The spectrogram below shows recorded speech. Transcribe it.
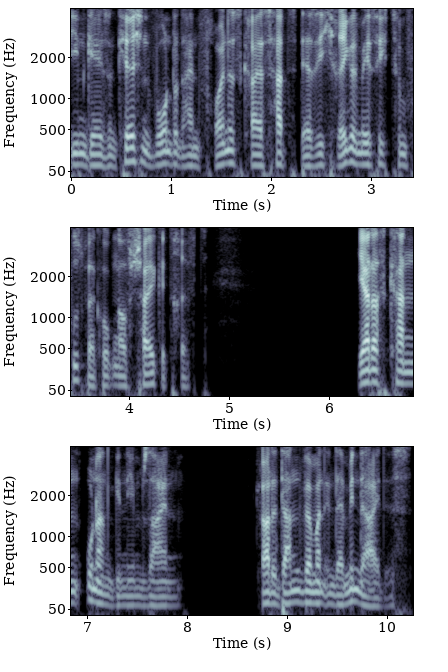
die in Gelsenkirchen wohnt und einen Freundeskreis hat, der sich regelmäßig zum Fußballgucken auf Schalke trifft. Ja, das kann unangenehm sein. Gerade dann, wenn man in der Minderheit ist.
